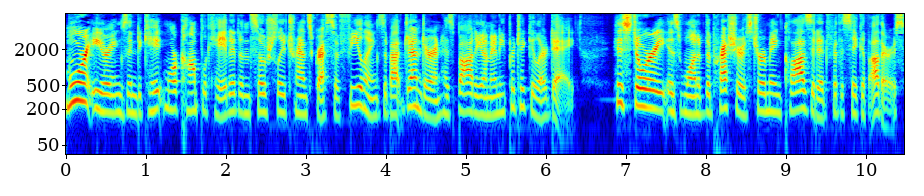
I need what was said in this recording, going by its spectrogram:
More earrings indicate more complicated and socially transgressive feelings about gender and his body on any particular day. His story is one of the pressures to remain closeted for the sake of others,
